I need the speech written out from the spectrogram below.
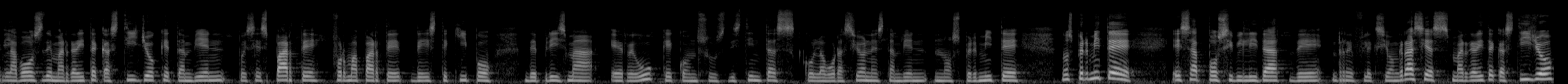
la voz de Margarita Castillo, que también pues es parte, forma parte de este equipo de Prisma RU, que con sus distintas colaboraciones también nos permite, nos permite esa posibilidad de reflexión. Gracias, Margarita Castillo,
